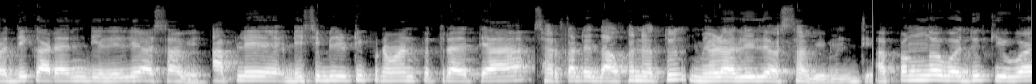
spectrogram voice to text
अधिकाऱ्यांनी दिलेले असावे. आपले डिसेबिलिटी प्रमाणपत्र आहे त्या सरकारी दवाखान्यातून मिळालेले असावे. म्हणजे अपंग वधू किंवा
